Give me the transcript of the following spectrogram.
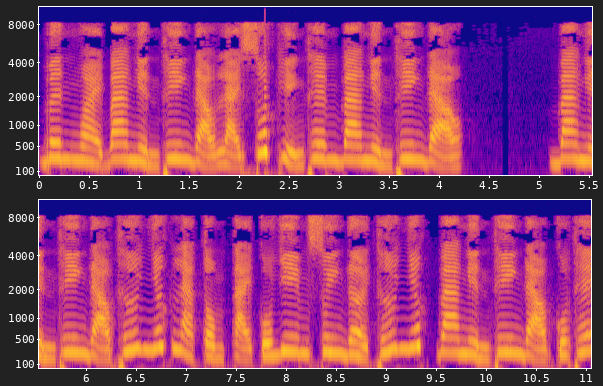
Bên ngoài ba nghìn thiên đạo lại xuất hiện thêm ba nghìn thiên đạo. Ba nghìn thiên đạo thứ nhất là tồn tại của Diêm Xuyên đời thứ nhất ba nghìn thiên đạo của thế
